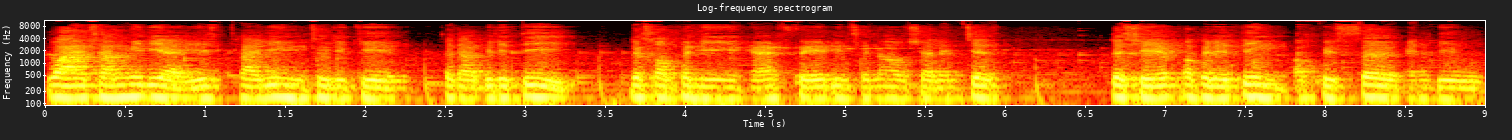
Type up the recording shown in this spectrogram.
While Time Media is trying to regain stability, the company has faced internal challenges. The chief operating officer Andrew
